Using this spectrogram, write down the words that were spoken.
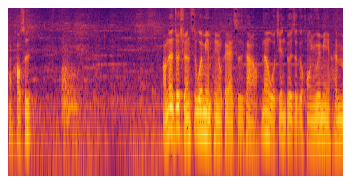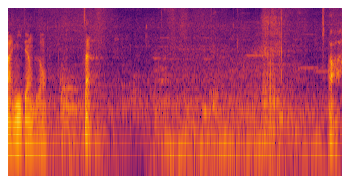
哦，好吃。好，那就喜欢吃煨面朋友可以来试试看哦。那我今天对这个黄鱼煨面很满意，这样子哦，赞。啊，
